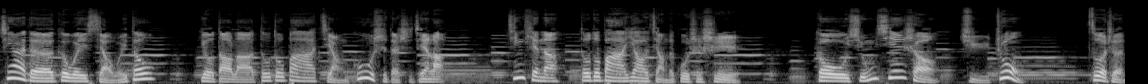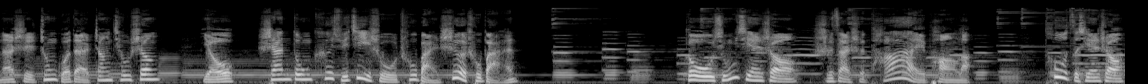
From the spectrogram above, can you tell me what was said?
亲爱的各位小围兜，又到了豆豆爸讲故事的时间了。今天呢，豆豆爸要讲的故事是《狗熊先生举重》，作者呢是中国的张秋生，由山东科学技术出版社出版。狗熊先生实在是太胖了，兔子先生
